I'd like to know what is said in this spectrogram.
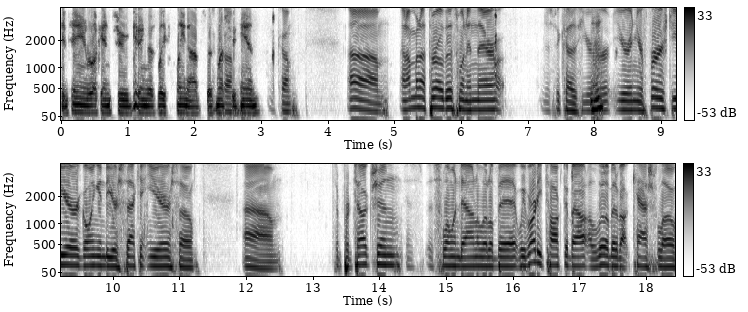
continue to look into getting those leaf cleanups as much as Okay. we can. Okay. Um, and I'm gonna throw this one in there, just because you're you're in your first year, going into your second year, so um, the production is, is slowing down a little bit. We've already talked about a little bit about cash flow.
